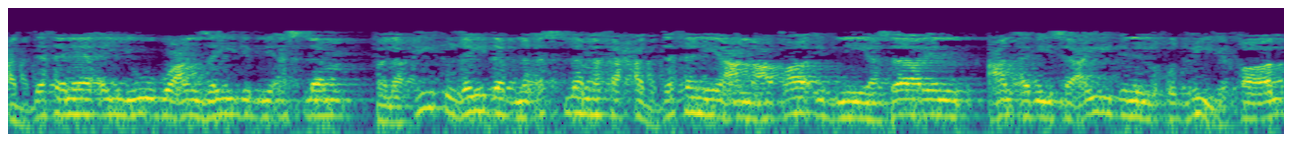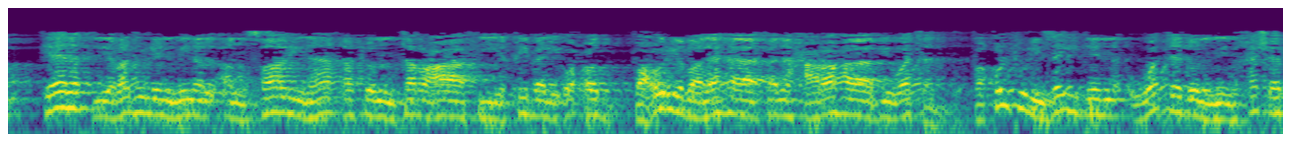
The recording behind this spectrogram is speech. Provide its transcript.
حدثنا أيوب عن زيد بن أسلم فلقيت زيد بن أسلم فحدثني عن عطاء بن يسار عن أبي سعيد الخدري قال كانت لرجل من الأنصار ناقة ترعى في قبل أحد فعرض لها فنحرها بوتد فقلت لزيد وتد من خشب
